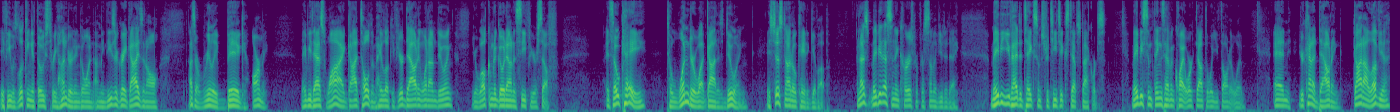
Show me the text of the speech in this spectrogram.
if he was looking at those 300 and going, I mean, these are great guys and all, that's a really big army. Maybe that's why God told him, hey, look, if you're doubting what I'm doing, you're welcome to go down and see for yourself. It's okay to wonder what God is doing. It's just not okay to give up. And that's maybe that's an encouragement for some of you today. Maybe you've had to take some strategic steps backwards. Maybe some things haven't quite worked out the way you thought it would. And you're kind of doubting, God, I love you.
